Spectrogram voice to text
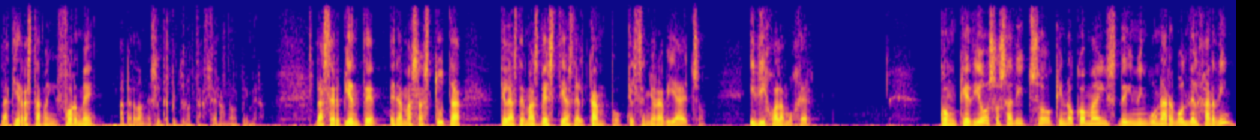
La tierra estaba informe. Ah, perdón, es el capítulo tercero, no el primero. La serpiente era más astuta que las demás bestias del campo que el Señor había hecho, y dijo a la mujer, ¿con que Dios os ha dicho que no comáis de ningún árbol del jardín?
